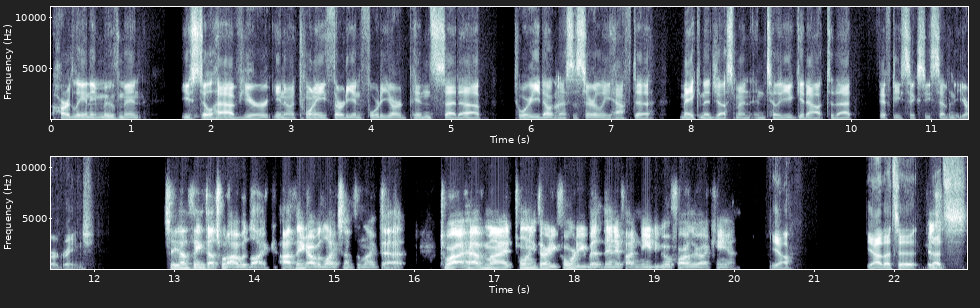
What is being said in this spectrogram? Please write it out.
hardly any movement. You still have your, you know, 20, 30 and 40 yard pins set up to where you don't necessarily have to make an adjustment until you get out to that 50, 60, 70 yard range. See, I think that's what I would like. I think I would like something like that to where I have my 20, 30, 40, but then if I need to go farther, I can. Yeah. Yeah, that's a that's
